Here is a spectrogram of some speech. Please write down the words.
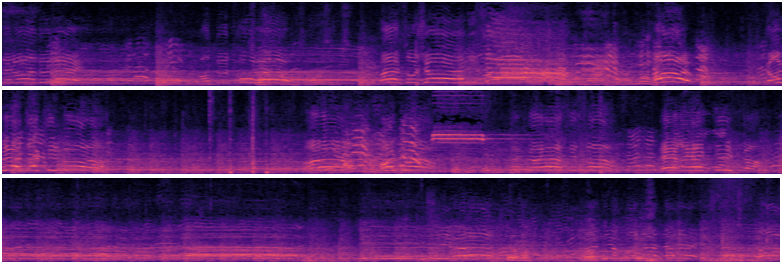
C'est loin, donnez En 2-3, Léo. Passe au jeu, Anissa Oh Reviens tranquillement là Voilà Encore L'intérieur, c'est ça Et réactif là Ici, voilà Durma. Revenir en Inde, allez Voilà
